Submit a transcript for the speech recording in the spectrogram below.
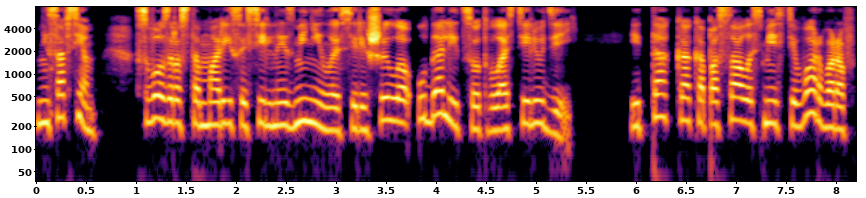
«Не совсем. С возрастом Мариса сильно изменилась и решила удалиться от власти людей. И так как опасалась мести варваров,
